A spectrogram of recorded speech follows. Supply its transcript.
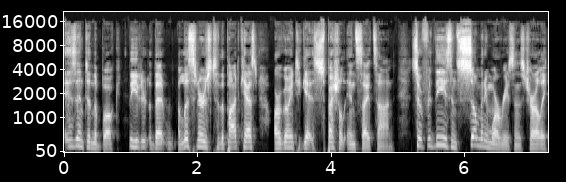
isn't in the book, that listeners to the podcast are going to get special insights on. So, for these and so many more reasons, Charlie,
